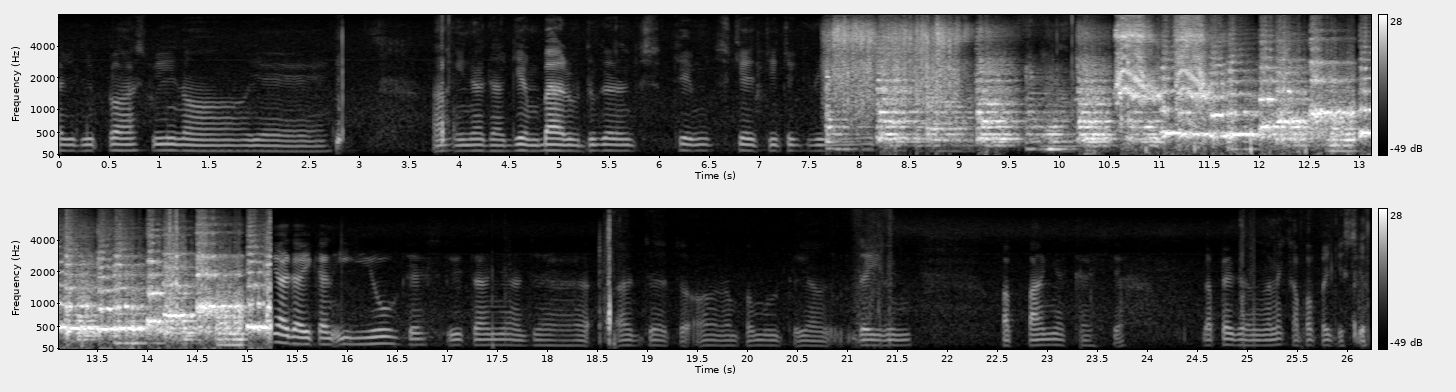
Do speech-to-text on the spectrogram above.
di Pino ye akhirnya ada game baru guys. Game skate titik ini ada ikan iu guys. Ceritanya ada ada seorang pemuda yang dailin papanya guys ya. Tapi jangan ngelek apa apa guys ya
